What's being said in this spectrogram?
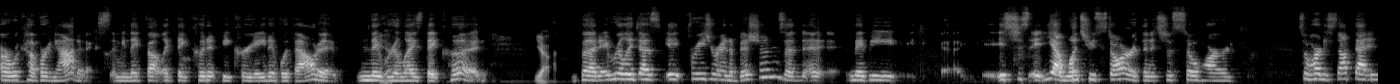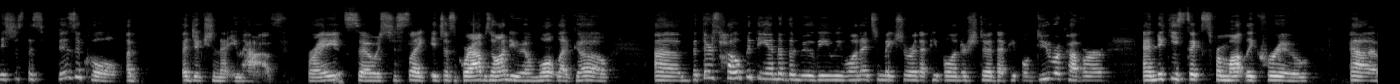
are recovering addicts i mean they felt like they couldn't be creative without it and they Yeah. realized they could Yeah. but it really does it frees your inhibitions and it, maybe uh, it's just it, yeah once you start then it's just so hard so hard to stop that and it's just this physical addiction that you have right Yeah. so it's just like it just grabs onto you and won't let go um, but there's hope at the end of the movie. We wanted to make sure that people understood that people do recover. And Nikki Sixx from Motley Crue uh,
